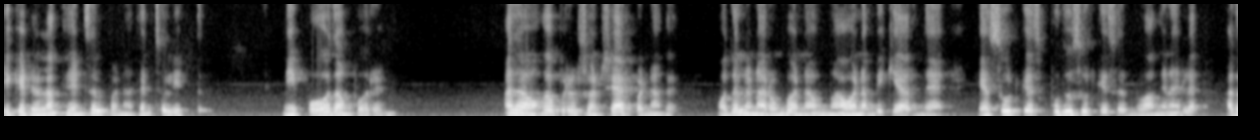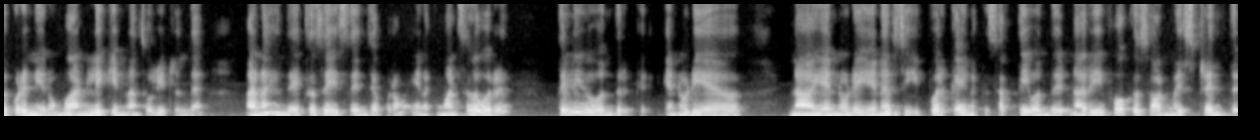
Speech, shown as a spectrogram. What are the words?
டிக்கெட் எல்லாம் கேன்சல் பண்ணாதன்னு சொல்லிடுது. நீ போக தான் போகிறேன்னு அது அவங்க அப்புறம் சொ ஷேர் பண்ணாங்க. முதல்ல நான் ரொம்ப நம் அவநம்பிக்கையாக இருந்தேன். என் சூட்கேஸ் புது சூட்கேஸ் வாங்கினேன்ல. அதை கூட நீ ரொம்ப அன்லிக்கின்னுலாம் சொல்லிட்டு இருந்தேன் ஆனால் இந்த எக்ஸசைஸ் செஞ்ச அப்புறம் எனக்கு மனசில் ஒரு தெளிவு வந்திருக்கு. என்னுடைய நான் என்னுடைய எனர்ஜி இப்போ இருக்க எனக்கு சக்தி வந்து நான் ரீஃபோக்கஸ் ஆன் மை ஸ்ட்ரென்த்து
